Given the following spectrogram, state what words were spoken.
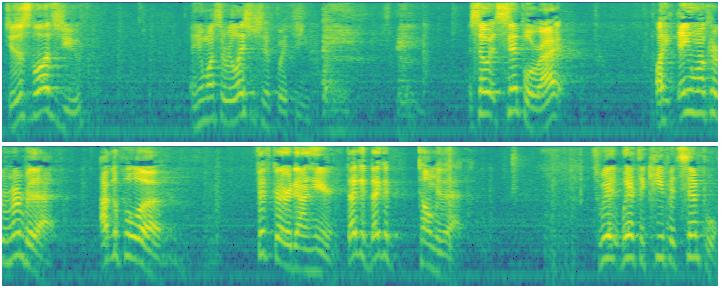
Jesus loves you, and he wants a relationship with you. So it's simple, right? Like anyone can remember that. I could pull a fifth grader down here. They could, they could tell me that. So we, we have to keep it simple.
